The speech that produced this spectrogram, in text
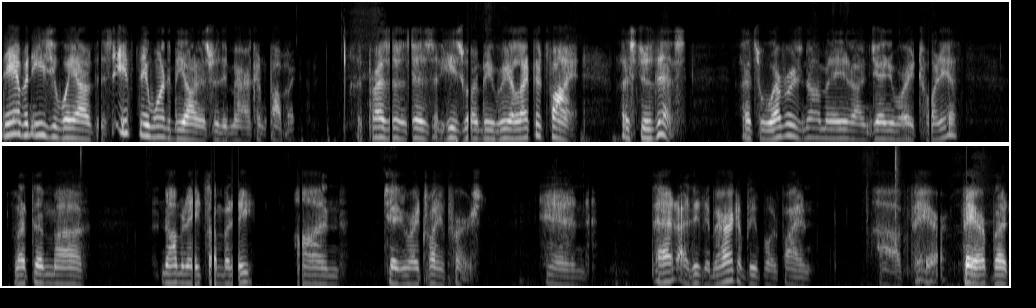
They have an easy way out of this if they want to be honest with the American public. The president says that he's going to be reelected. Fine. Let's do this. Let's whoever is nominated on January 20th, let them uh, nominate somebody on January 21st. And that I think the American people would find uh, fair, fair. But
